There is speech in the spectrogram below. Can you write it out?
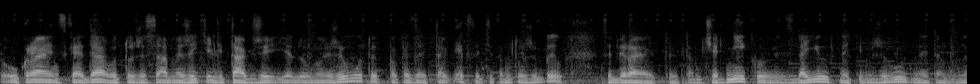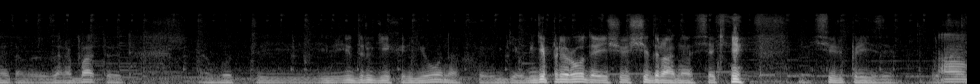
украинское, да, вот то же самое, жители также, я думаю, живут, вот показать так. Я, кстати, там тоже был, собирают э, там чернику, сдают, на этом живут, на этом, на этом зарабатывают. Вот, и, и- и других регионах, где, где природа еще щедра на всякие сюрпризы. А,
